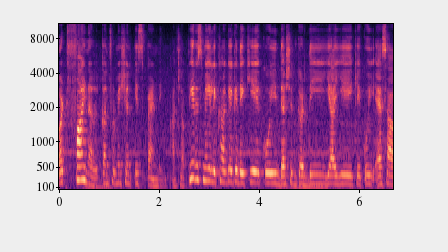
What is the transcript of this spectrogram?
but final confirmation is pending अच्छा फिर इसमें ये लिखा गया कि देखिए, कोई दहशत गर्दी या ये कि कोई ऐसा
